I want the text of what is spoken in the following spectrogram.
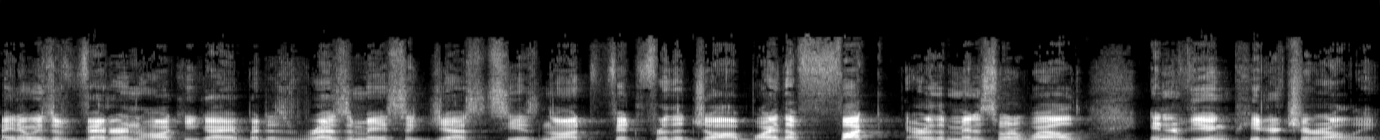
I know he's a veteran hockey guy, but his resume suggests he is not fit for the job. Why the fuck are the Minnesota Wild interviewing Peter Chiarelli?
